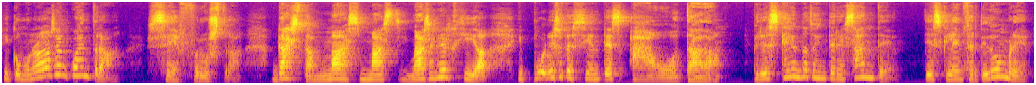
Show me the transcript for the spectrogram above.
y como no las encuentra, se frustra, gasta más, más y más energía y por eso te sientes agotada. Pero es que hay un dato interesante y es que la incertidumbre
